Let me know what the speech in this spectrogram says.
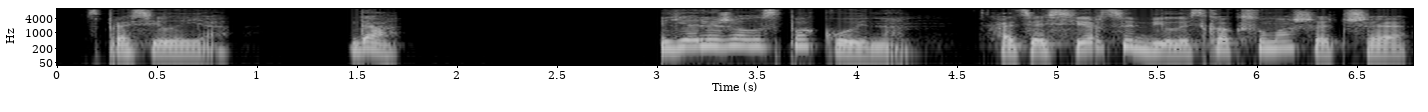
— спросила я. «Да». Я лежала спокойно, хотя сердце билось как сумасшедшее.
